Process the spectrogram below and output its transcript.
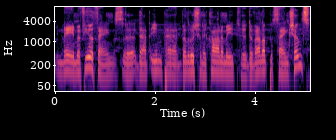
name a few things uh, that impede Belarusian economy to develop sanctions,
